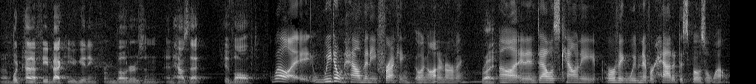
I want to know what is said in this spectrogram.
Uh, What kind of feedback are you getting from voters, and, and how's that evolved? Well, I- we don't have any fracking going on in Irving. Right. Uh, And in Dallas County, Irving, we've never had a disposal well.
